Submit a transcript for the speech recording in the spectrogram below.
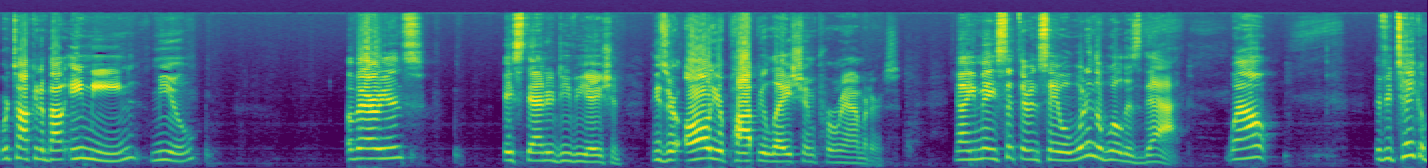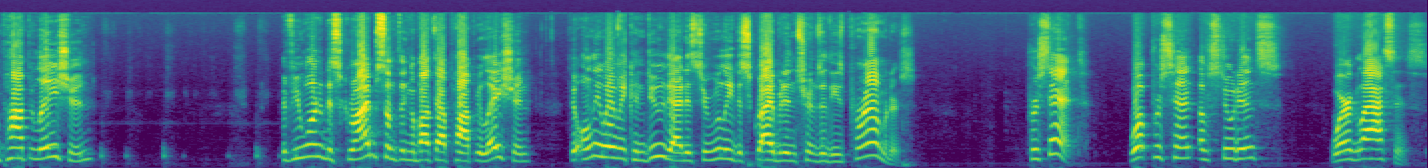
We're talking about a mean, mu, a variance, a standard deviation. These are all your population parameters. Now, you may sit there and say, well, what in the world is that? Well, if you take a population, if you want to describe something about that population, the only way we can do that is to really describe it in terms of these parameters. Percent. What percent of students wear glasses?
